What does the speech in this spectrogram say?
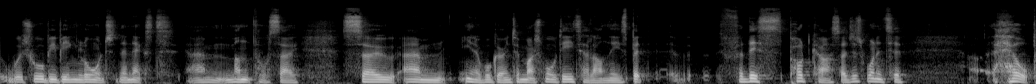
which will be being launched in the next um, month or so. So um, you know we'll go into much more detail on these. But for this podcast, I just wanted to uh, help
